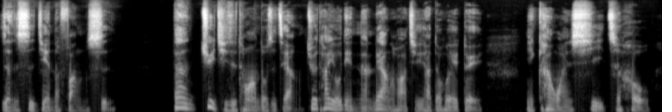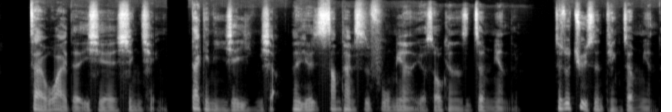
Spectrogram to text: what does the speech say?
人世间的方式。但剧其实通常都是这样，就是他有点能量的话，其实他都会对你看完戏之后。在外的一些心情带给你一些影响，那也 sometimes 是负面，有时候可能是正面的。这出剧是挺正面的。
